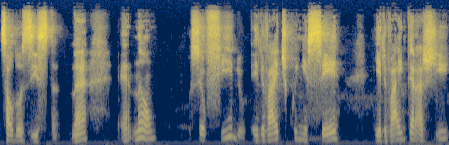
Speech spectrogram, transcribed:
saudosista, né? É, não. O seu filho, ele vai te conhecer e ele vai interagir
